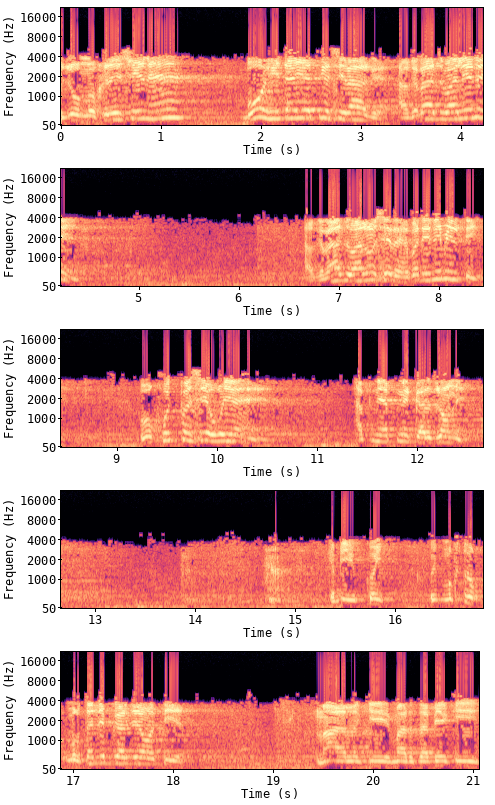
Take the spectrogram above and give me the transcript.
جو مخلصین ہیں، وہ ہدایت کے سراغ ہے اگراج والے نہیں۔ اگراج والوں سے رہبری نہیں ملتی۔ وہ خود پسے ہوئے ہیں، اپنے اپنے قرضوں میں۔ کبھی کوئی کوئی مختلف قرضیں ہوتی ہے مال کی، مرتبے کی،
